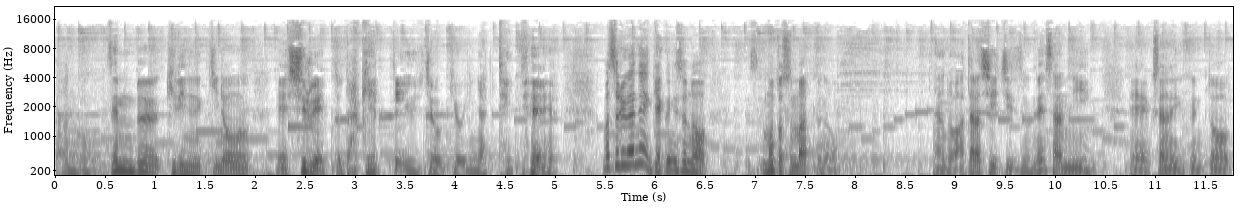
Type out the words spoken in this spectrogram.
あの、全部切り抜きの、えシルエットだけっていう状況になっていて まそれがね、逆にその、元スマップのあの新しい地図のね3人、えー、草薙君と、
